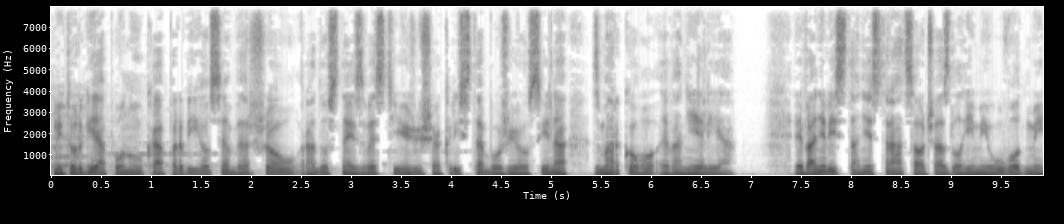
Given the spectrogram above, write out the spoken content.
Liturgia ponúka prvých 8 veršov radosnej zvesti Ježiša Krista Božieho Syna z Markovho Evanielia. Evangelista nestrácal čas dlhými úvodmi,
